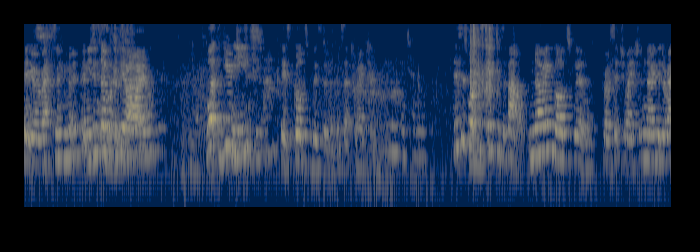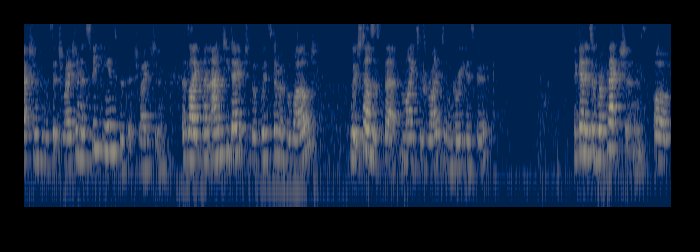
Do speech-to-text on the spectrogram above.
that you were wrestling with and you didn't know what to do about it? What you need is God's wisdom in the situation. This is what this gift is about knowing God's will for a situation, knowing the direction for the situation, and speaking into the situation as like an antidote to the wisdom of the world, which tells us that might is right and greed is good. Again, it's a reflection of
